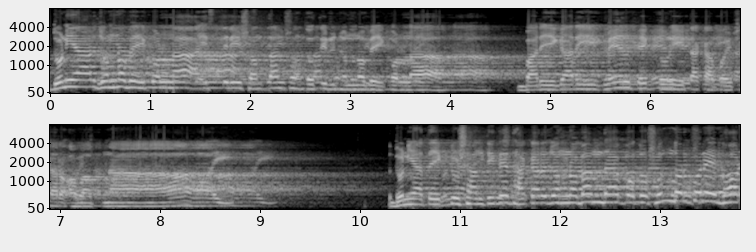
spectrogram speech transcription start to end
দুনিয়ার জন্য ব্যয় করলা, স্ত্রী সন্তান সন্ততির জন্য ব্যয় করলা। বাড়ি, গাড়ি মেল ফ্যাক্টরি টাকা পয়সার অভাব নাই। দুনিয়াতে একটু শান্তিতে থাকার জন্য বান্দা কত সুন্দর করে ঘর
